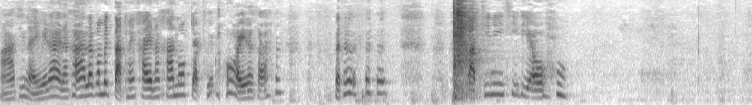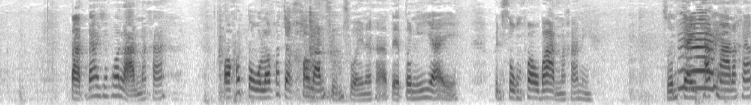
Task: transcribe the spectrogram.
หาที่ไหนไม่ได้นะคะ แล้วก็ไม่ตัดให้ใครนะคะ นอกจากเพชรพลอยนะคะ ตัดที่นี่ที่เดียว ตัดได้เฉพาะหลานนะคะ พอเขาโตแล้วก็จะเข้าร้านเสริมสวยนะคะ แต่ตอนนี้ยายเป็นทรงเฝ้าบ้านนะคะ นี่ สนใจทักมานะคะ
